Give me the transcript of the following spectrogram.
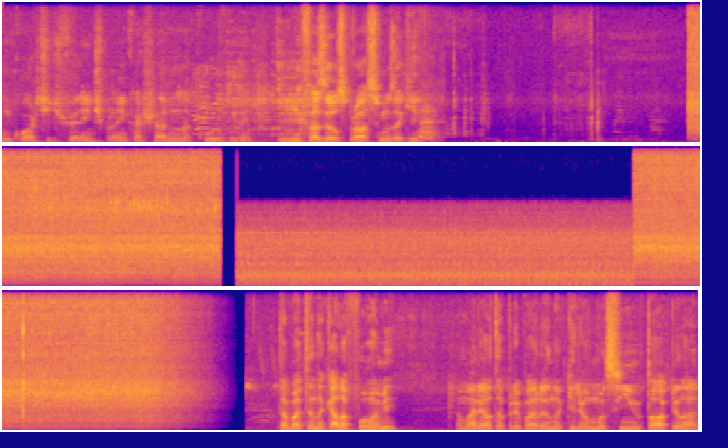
um corte diferente para encaixar na curva. né? E fazer os próximos aqui. Tá batendo aquela fome. A Mariel tá preparando aquele almocinho top lá.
